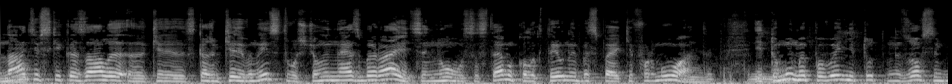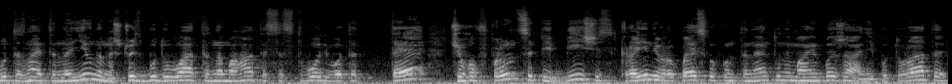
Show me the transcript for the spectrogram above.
натівські казали, е, скажімо, керівництво, що вони не збираються нову систему колективної безпеки формувати. І тому ми повинні тут не зовсім бути, знаєте, наївними, щось будувати, намагатися створювати те, чого в принципі більшість країн європейського континенту не має бажання і потурати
